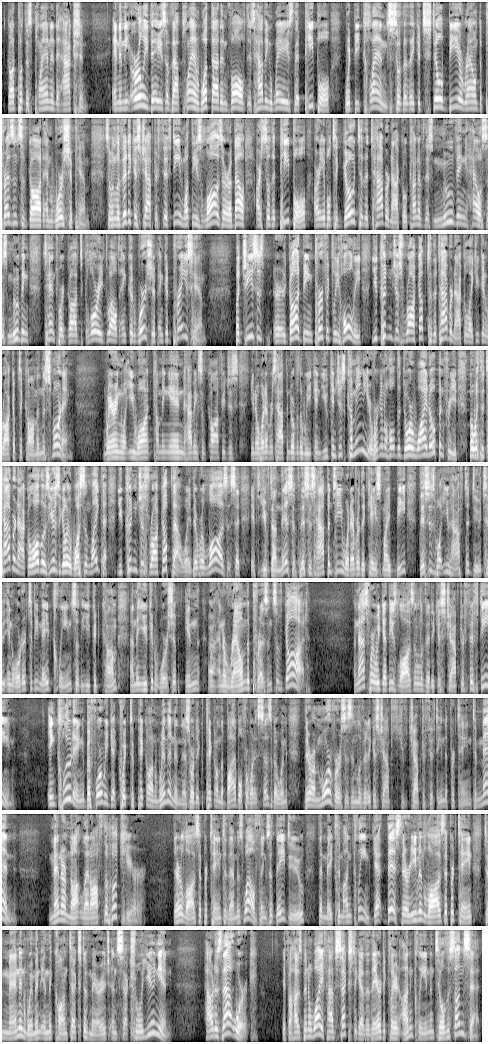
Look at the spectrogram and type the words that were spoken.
God put this plan into action. And in the early days of that plan, what that involved is having ways that people would be cleansed so that they could still be around the presence of God and worship Him. So in Leviticus chapter 15, what these laws are about are so that people are able to go to the tabernacle, kind of this moving house, this moving tent where God's glory dwelt, and could worship and could praise Him. But Jesus, or God being perfectly holy, you couldn't just rock up to the tabernacle like you can rock up to Common this morning wearing what you want, coming in, having some coffee, just, you know, whatever's happened over the weekend, you can just come in here. We're going to hold the door wide open for you. But with the tabernacle, all those years ago, it wasn't like that. You couldn't just rock up that way. There were laws that said, if you've done this, if this has happened to you, whatever the case might be, this is what you have to do to, in order to be made clean so that you could come and that you could worship in uh, and around the presence of God. And that's where we get these laws in Leviticus chapter 15 including before we get quick to pick on women in this or to pick on the bible for what it says about women there are more verses in leviticus chapter, chapter 15 that pertain to men. Men are not let off the hook here. There are laws that pertain to them as well things that they do that make them unclean. Get this there are even laws that pertain to men and women in the context of marriage and sexual union. How does that work? If a husband and wife have sex together they are declared unclean until the sunset.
